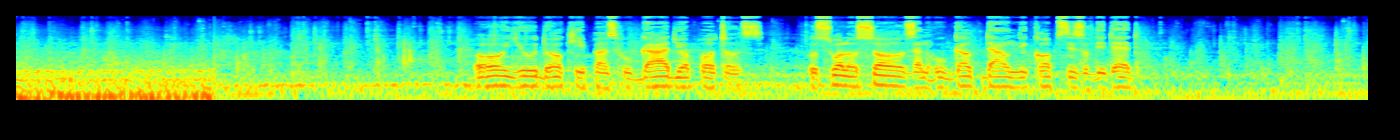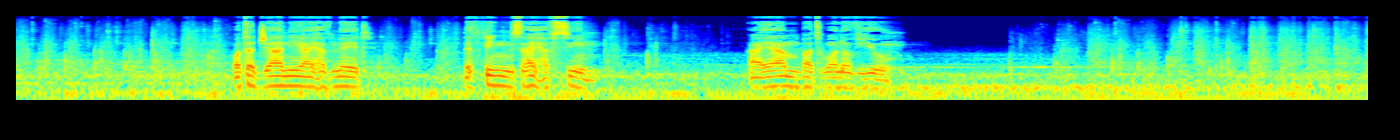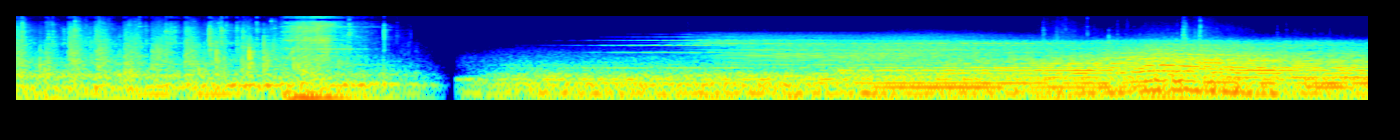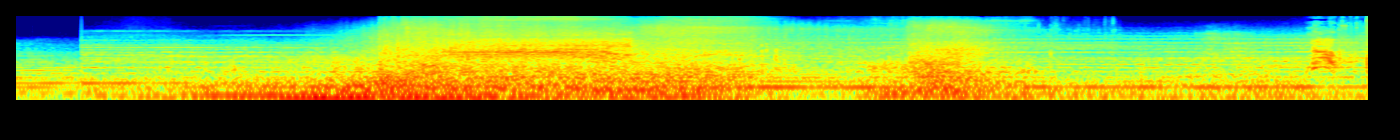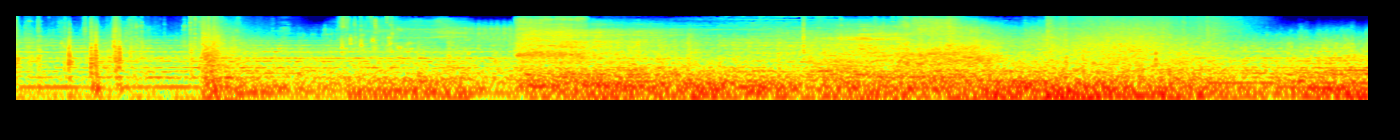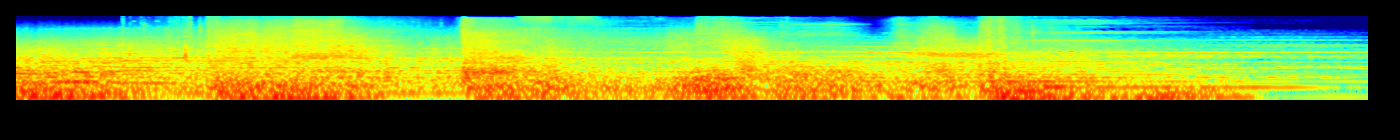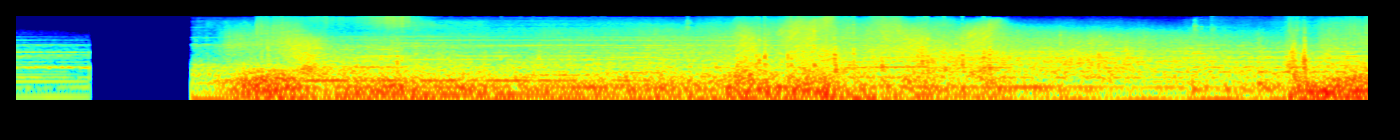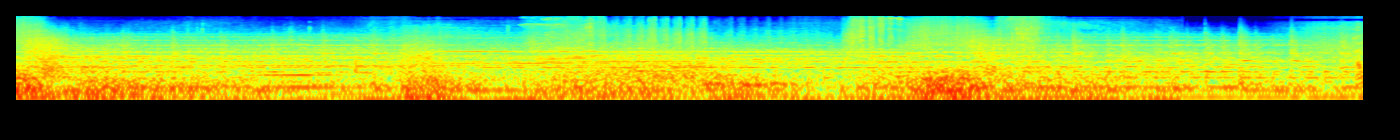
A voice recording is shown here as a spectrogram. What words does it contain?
O you doorkeepers who guard your portals, who swallow souls and who gulp down the corpses of the dead. What a journey I have made. The things I have seen. I am but one of you.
